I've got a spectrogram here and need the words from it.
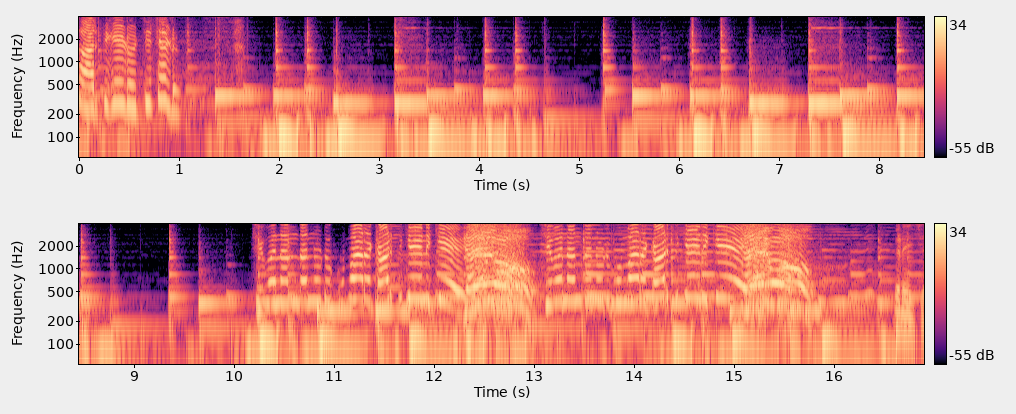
కార్తికేయుడు వచ్చేసాడు. శివ శివనందనుడు కుమార కార్తికేయునికి. శివనందనుడు కుమార కార్తికేయునికి. గణేష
